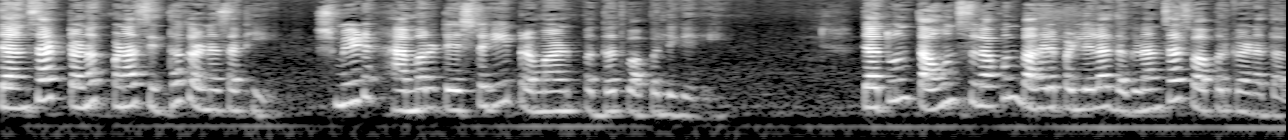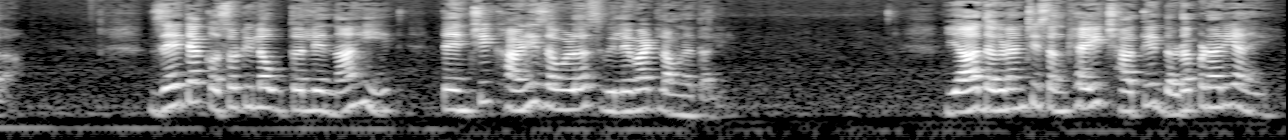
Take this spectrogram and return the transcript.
त्यांचा टणकपणा सिद्ध करण्यासाठी श्मिड हॅमर टेस्ट ही प्रमाण पद्धत वापरली गेली. त्यातून ताऊन सुलाखून बाहेर पडलेल्या दगडांचाच वापर करण्यात आला. जे त्या कसोटीला उतरले नाहीत त्यांची खाणी जवळच विल्हेवाट लावण्यात आली. या दगडांची संख्या ही छाती दडपणारी आहे.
